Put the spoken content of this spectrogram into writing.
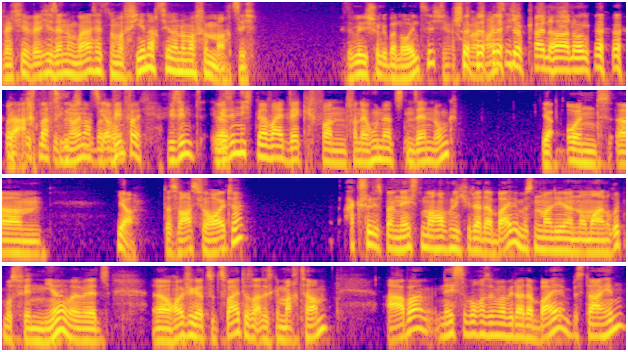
welche, welche Sendung war das jetzt? Nummer 84 oder Nummer 85? Sind wir nicht schon über 90? Sind wir schon über 90? ich habe keine Ahnung. Oder 88, 89. Auf jeden Fall, wir sind, ja. wir sind nicht mehr weit weg von, von der 100. Sendung. Ja. Und ähm, ja, das war's für heute. Axel ist beim nächsten Mal hoffentlich wieder dabei. Wir müssen mal wieder einen normalen Rhythmus finden hier, weil wir jetzt äh, häufiger zu zweit das alles gemacht haben. Aber nächste Woche sind wir wieder dabei. Bis dahin,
